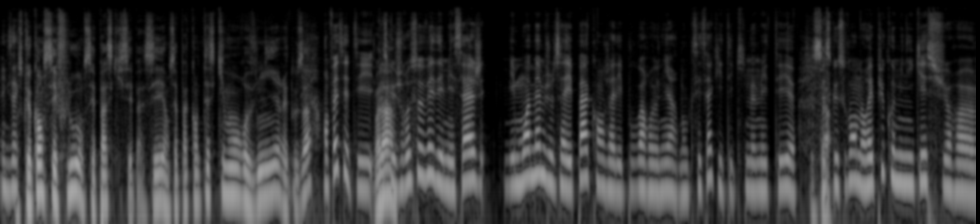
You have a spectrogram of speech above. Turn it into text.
Exact. Parce que quand c'est flou, on ne sait pas ce qui s'est passé, on ne sait pas quand est-ce qu'ils vont revenir et tout ça. En fait, c'était Voilà. parce que je recevais des messages, mais moi-même, je ne savais pas quand j'allais pouvoir revenir. Donc, c'est ça qui, était, qui me mettait. euh. Parce que souvent, on aurait pu communiquer sur, euh,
